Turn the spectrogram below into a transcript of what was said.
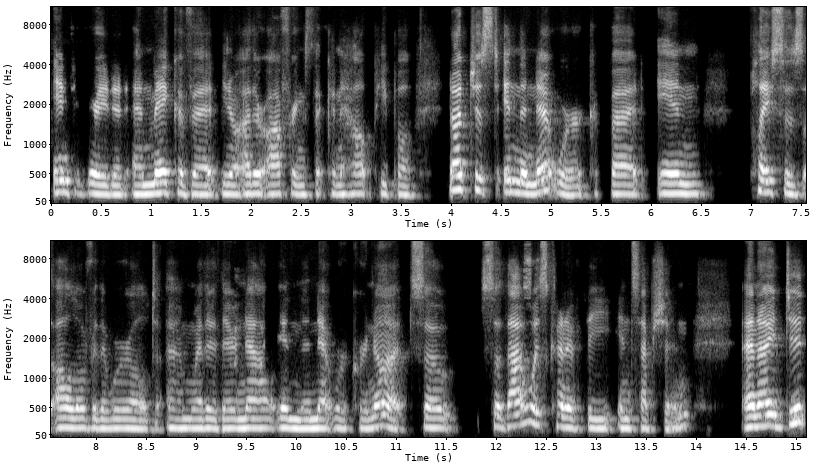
integrate it and make of it, you know, other offerings that can help people, not just in the network, but in places all over the world, um, whether they're now in the network or not. So, so that was kind of the inception. And I did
